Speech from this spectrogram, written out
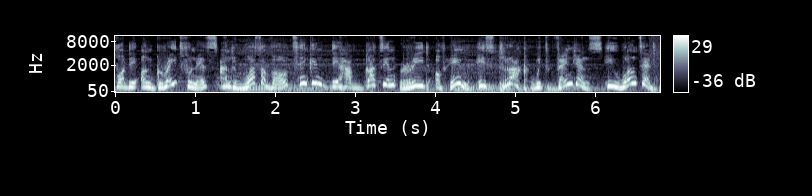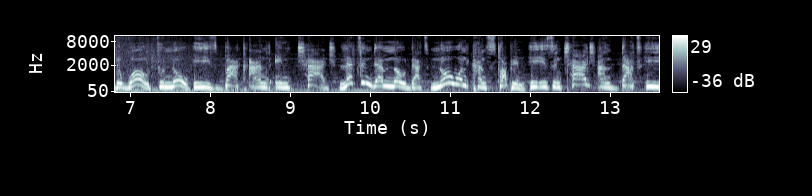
for the ungratefulness and worst of all, thinking they have gotten rid of him. He struck with vengeance. He wanted the world to know he is back and in charge, letting them know that no one can stop him. He is in charge and that he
